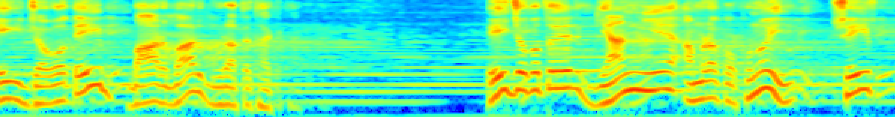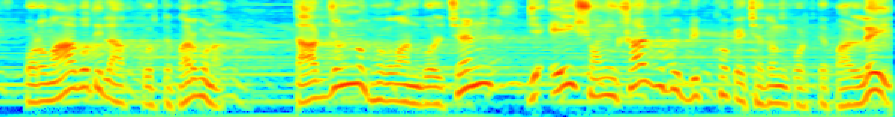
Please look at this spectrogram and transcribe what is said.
এই জগতেই বারবার ঘোরাতে থাকে। এই জগতের জ্ঞান নিয়ে আমরা কখনোই সেই পরমাগতি লাভ করতে পারব না। তার জন্য ভগবান বলছেন যে, এই সংসার রূপী বৃক্ষকে ছেদন করতে পারলেই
